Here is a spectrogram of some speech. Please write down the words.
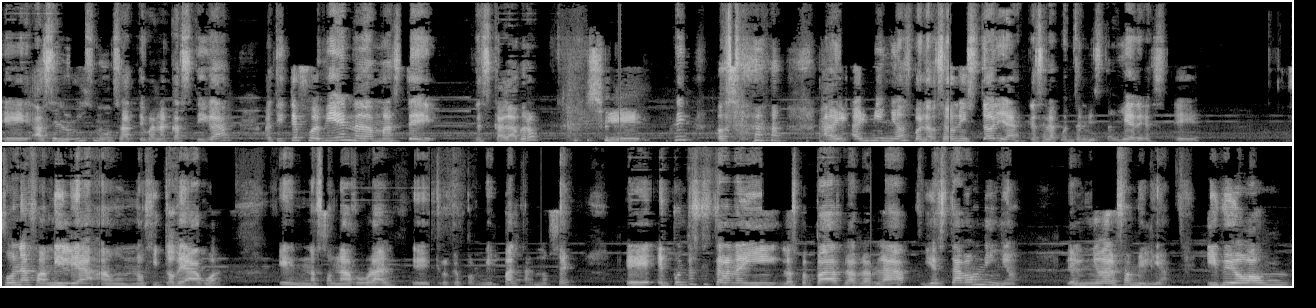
eh, hacen lo mismo, o sea, te van a castigar, a ti te fue bien, nada más te descalabró. Sí. Eh, sí, o sea, hay, hay niños, bueno, o sea, una historia, yo se la cuento en mis talleres. eh, fue una familia a un ojito de agua en una zona rural, creo que por Milpalta, no sé. El punto es que estaban ahí los papás, bla, bla, bla, y estaba un niño, el niño de la familia, y vio a un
